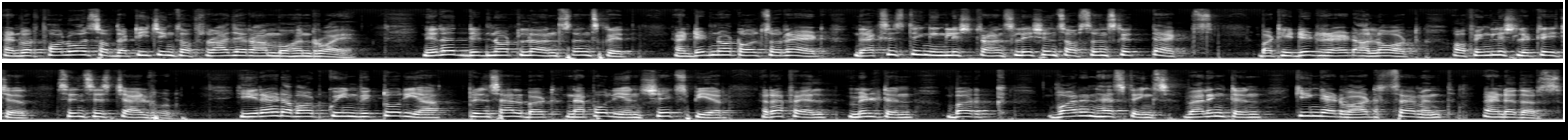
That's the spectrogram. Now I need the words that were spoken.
and were followers of the teachings of Raja Ram Mohan Roy. Nirad did not learn Sanskrit and did not also read the existing English translations of Sanskrit texts but he did read a lot of English literature since his childhood. He read about Queen Victoria, Prince Albert, Napoleon, Shakespeare, Raphael, Milton, Burke, Warren Hastings, Wellington, King Edward VII, and others.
